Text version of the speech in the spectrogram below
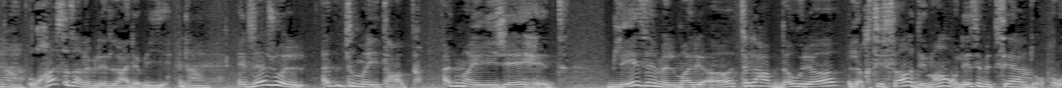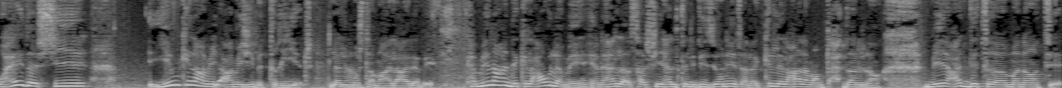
نعم. وخاصة البلاد العربية نعم. الرجل قد ما يتعب قد ما يجاهد لازم المرأة تلعب دورها الاقتصادي معه لازم تساعده نعم. وهيدا الشيء يمكن عم عم يجيب التغيير للمجتمع نعم. العربي كمان عندك العولمة يعني هلأ صار في هالتلفزيونات على كل العالم عم تحضرنا بعدة مناطق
